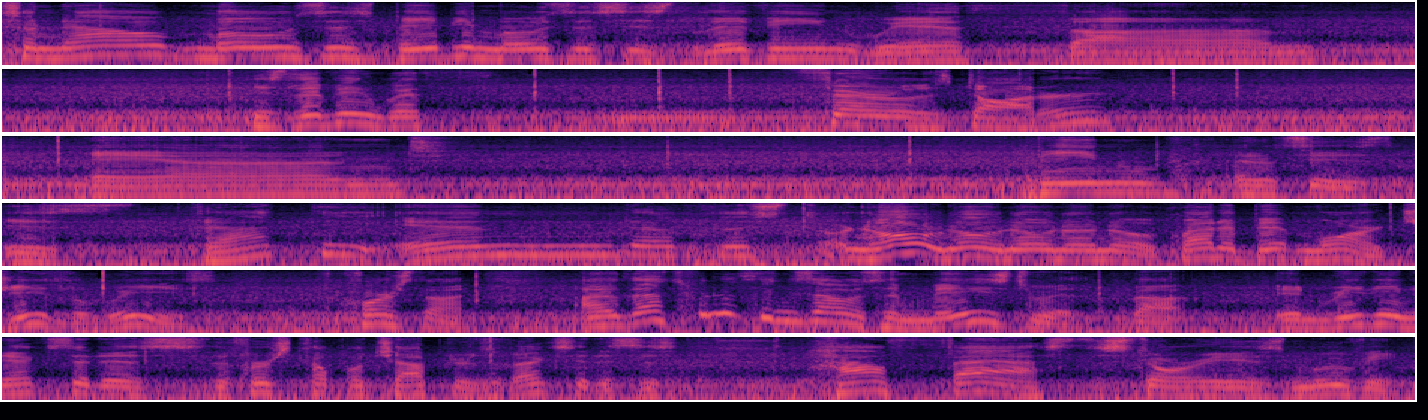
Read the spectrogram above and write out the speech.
so now Moses baby Moses is living with um he's living with Pharaoh's daughter. And being is, is that the end of the story no no no no no quite a bit more. Gee Louise course not. Uh, that's one of the things I was amazed with about in reading Exodus, the first couple chapters of Exodus, is how fast the story is moving.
